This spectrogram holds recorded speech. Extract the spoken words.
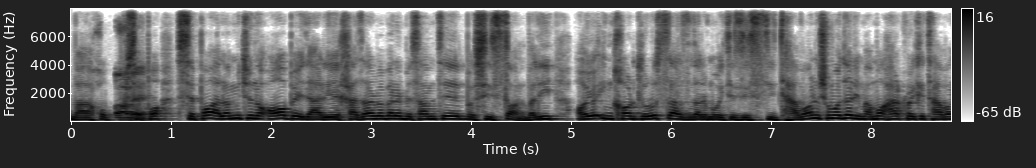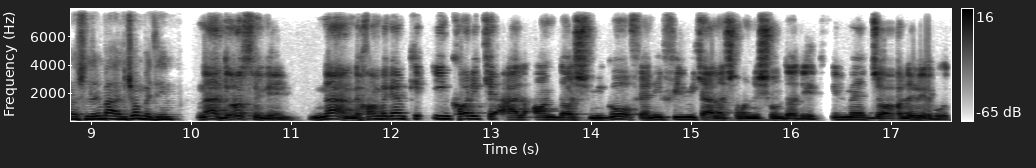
و خب آره. سپاه سپاه الان می‌تونه آب دریای خزر ببره به سمت سیستان. ولی آیا این کار درست از نظر محیط زیستی توان شما داریم؟ اما هر کاری که توانش داریم به انجام بدیم. نه درست میگیم نه می‌خوام بگم که این کاری که الان داشت می‌گفت یعنی فیلمی که الان شما نشون دادید فیلم جالبی بود.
